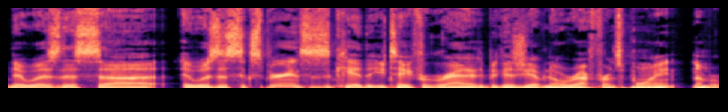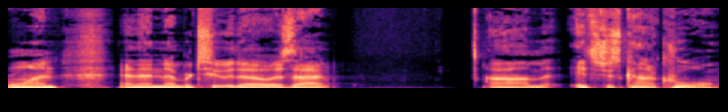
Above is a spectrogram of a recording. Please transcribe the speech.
there was this, uh, it was this experience as a kid that you take for granted because you have no reference point, number one. And then number two, though, is that, um, it's just kind of cool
